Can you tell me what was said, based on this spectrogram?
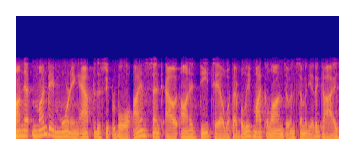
on that Monday morning after the Super Bowl, I am sent out on a detail with, I believe, Mike Alonso and some of the other guys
